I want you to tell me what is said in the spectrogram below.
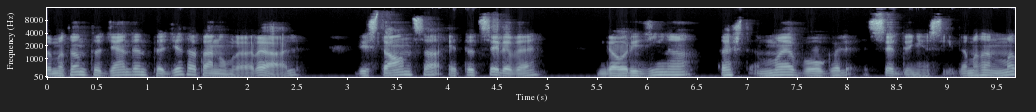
domethënë të gjenden të gjithë ata numra realë, distanca e të cilëve nga origjina është më e vogël se dy njësi, domethënë më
